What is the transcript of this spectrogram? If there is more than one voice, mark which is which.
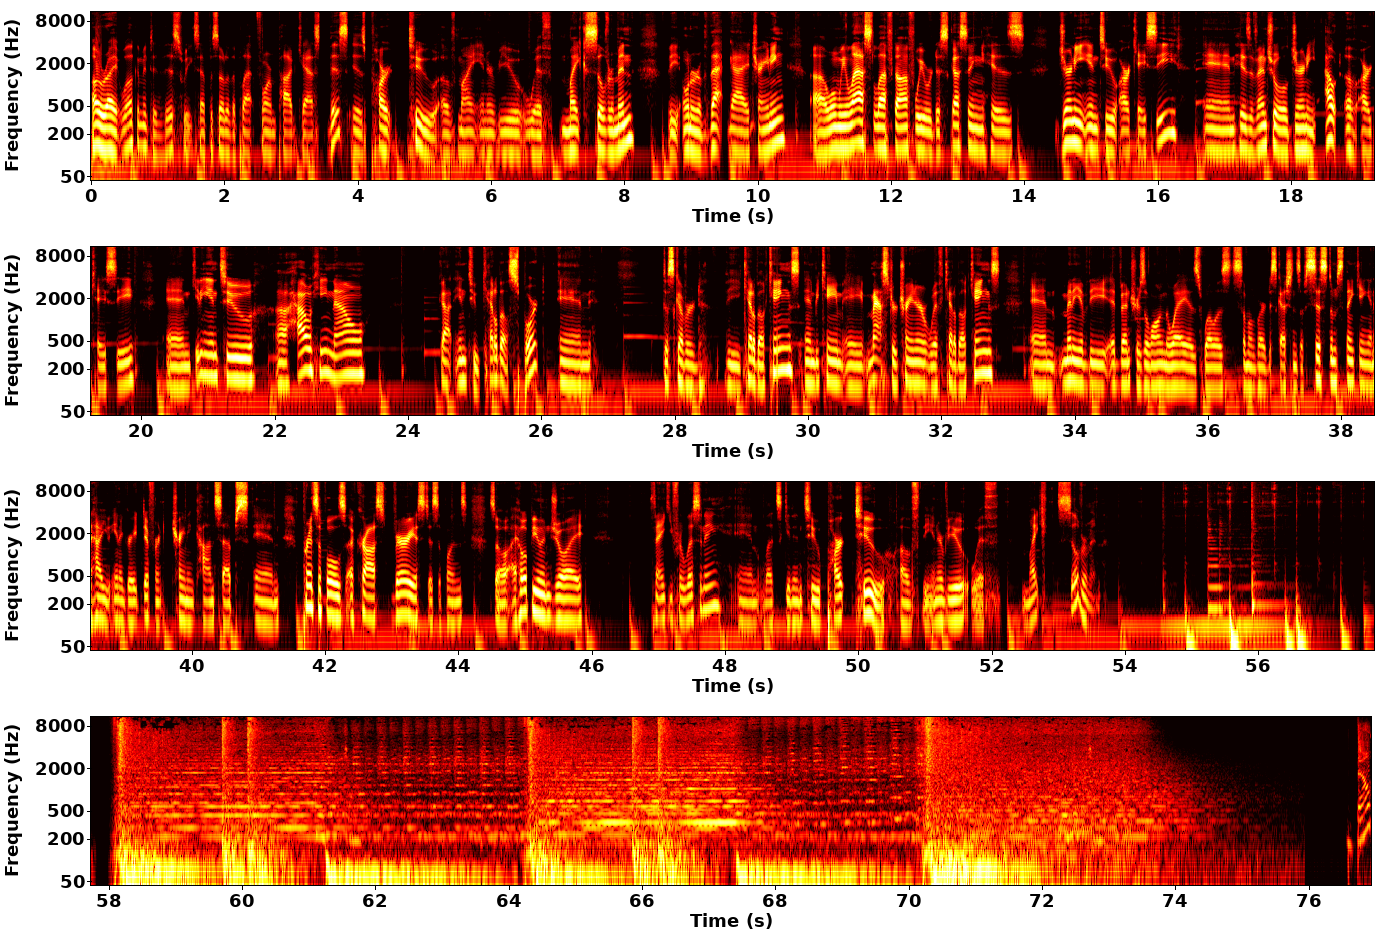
Speaker 1: All right, welcome into this week's episode of the Platform Podcast. This is part two of my interview with Mike Silverman, the owner of That Guy Training. Uh, when we last left off, we were discussing his journey into RKC and his eventual journey out of RKC and getting into uh, how he now got into kettlebell sport and discovered the Kettlebell Kings and became a master trainer with Kettlebell Kings and many of the adventures along the way, as well as some of our discussions of systems thinking and how you integrate different training concepts and principles across various disciplines. So I hope you enjoy. Thank you for listening, and let's get into part two of the interview with Mike Silverman.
